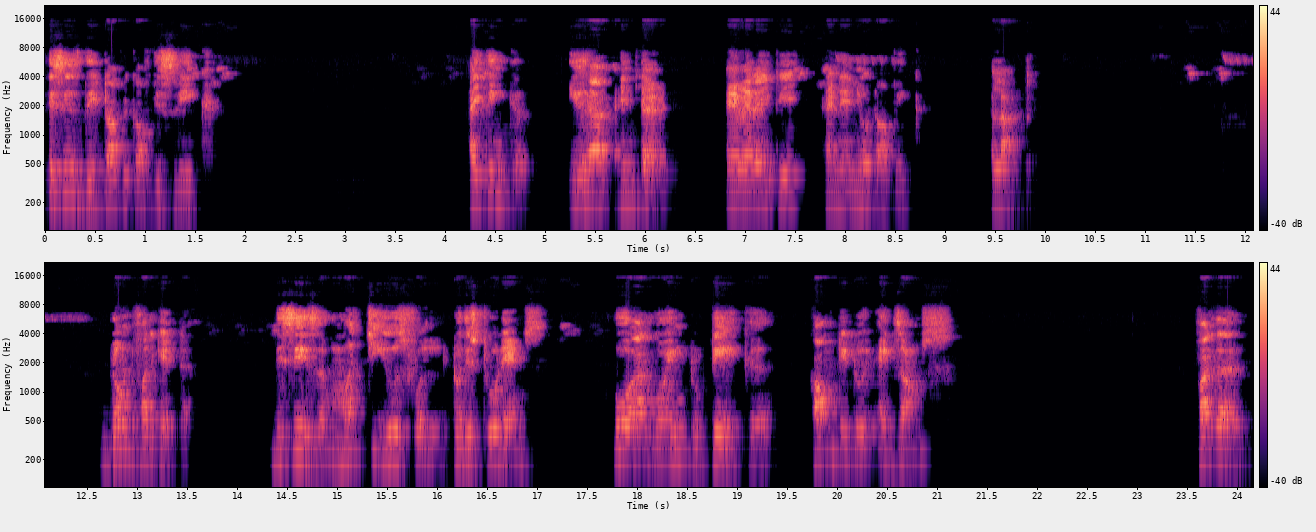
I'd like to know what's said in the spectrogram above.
this is the topic of this week. I think you have enjoyed a variety and a new topic a lot. Don't forget, this is much useful to the students who are going to take competitive exams. Further,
